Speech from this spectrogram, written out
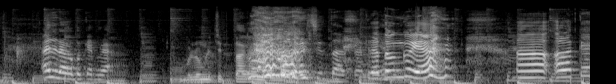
Ada nama beken kak? belum diciptakan. Ciptakan kita tunggu ya. Eh, oke,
